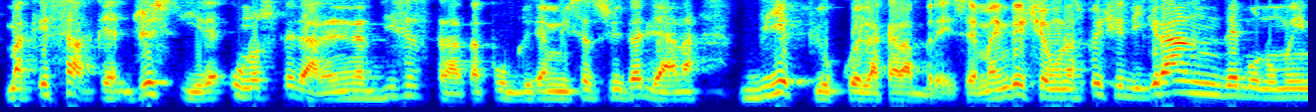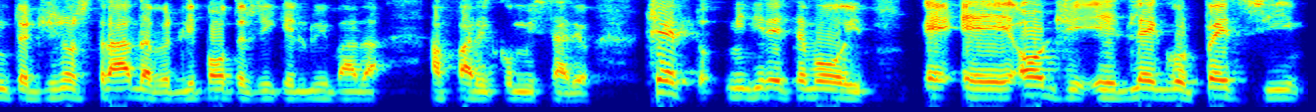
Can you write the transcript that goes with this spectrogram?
ma che sappia gestire un ospedale nella disastrata pubblica amministrazione italiana, vie più quella calabrese, ma invece è una specie di grande monumento a Gino Strada per l'ipotesi che lui vada a fare il commissario. Certo, mi direte voi, eh, eh, oggi eh, leggo pezzi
